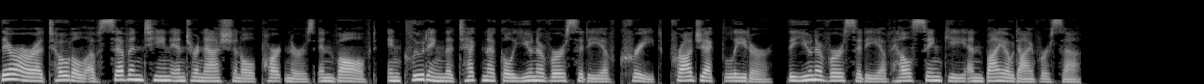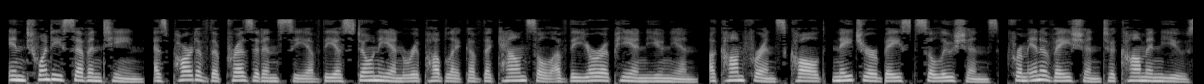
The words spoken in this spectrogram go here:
There are a total of 17 international partners involved, including the Technical University of Crete project leader, the University of Helsinki and Biodiversa. In 2017, as part of the presidency of the Estonian Republic of the Council of the European Union, a conference called Nature-Based Solutions, From Innovation to Common Use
